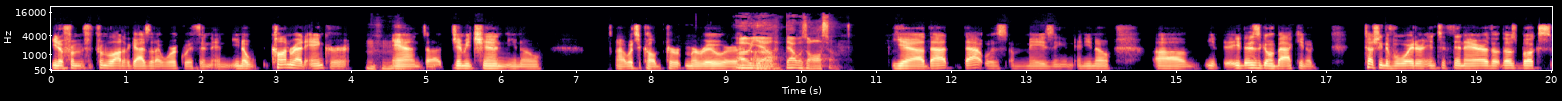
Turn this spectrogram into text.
you know from from a lot of the guys that I work with, and and you know Conrad Anker mm-hmm. and uh, Jimmy Chin. You know uh, what's it called, per, Meru or oh yeah, uh, that was awesome. Yeah, that that was amazing, and, and you know, um, it, it is going back, you know, touching the void or into thin air. Th- those books,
